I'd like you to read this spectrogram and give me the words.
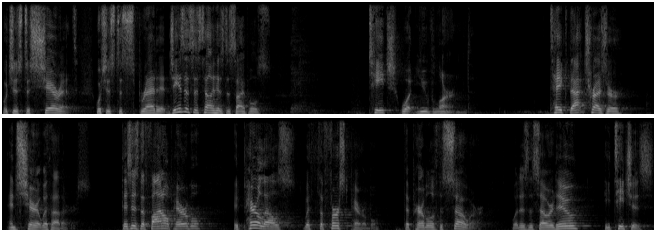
which is to share it, which is to spread it. Jesus is telling his disciples, teach what you've learned. Take that treasure and share it with others. This is the final parable it parallels with the first parable, the parable of the sower. What does the sower do? He teaches,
